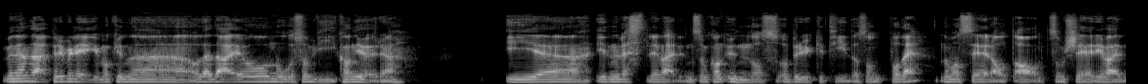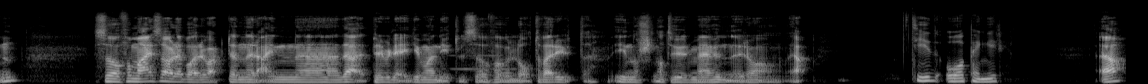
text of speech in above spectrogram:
Men det er et privilegium å kunne Og det, det er jo noe som vi kan gjøre i, uh, i den vestlige verden, som kan unne oss å bruke tid og sånt på det, når man ser alt annet som skjer i verden. Så for meg så har det bare vært en rein uh, Det er et privilegium og en nytelse å få lov til å være ute i norsk natur med hunder og Ja. Tid og penger. Ja.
